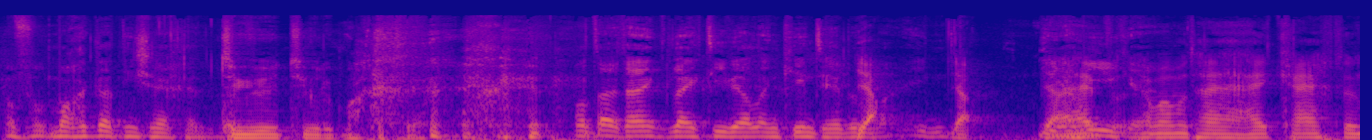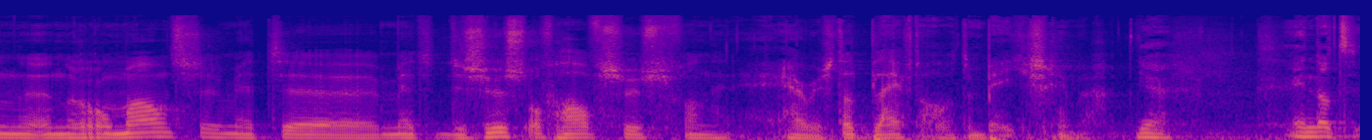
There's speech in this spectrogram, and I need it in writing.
Of mag ik dat niet zeggen? Tuur, tuurlijk mag ik zeggen. Want uiteindelijk blijkt hij wel een kind te hebben. Ja, in, ja. Ja, hij, heeft, want hij, hij krijgt een, een romance met, uh, met de zus of halfzus van Harris. Dat blijft altijd een beetje schimmig. Ja, en dat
